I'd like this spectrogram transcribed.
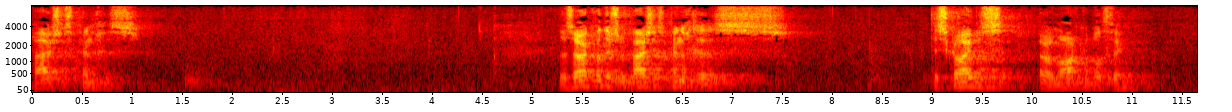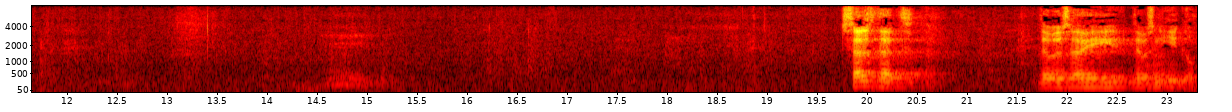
Parashas Pinchas, the Zohar Kodesh in Parashas Pinchas describes a remarkable thing. It says that there was a there was an eagle.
